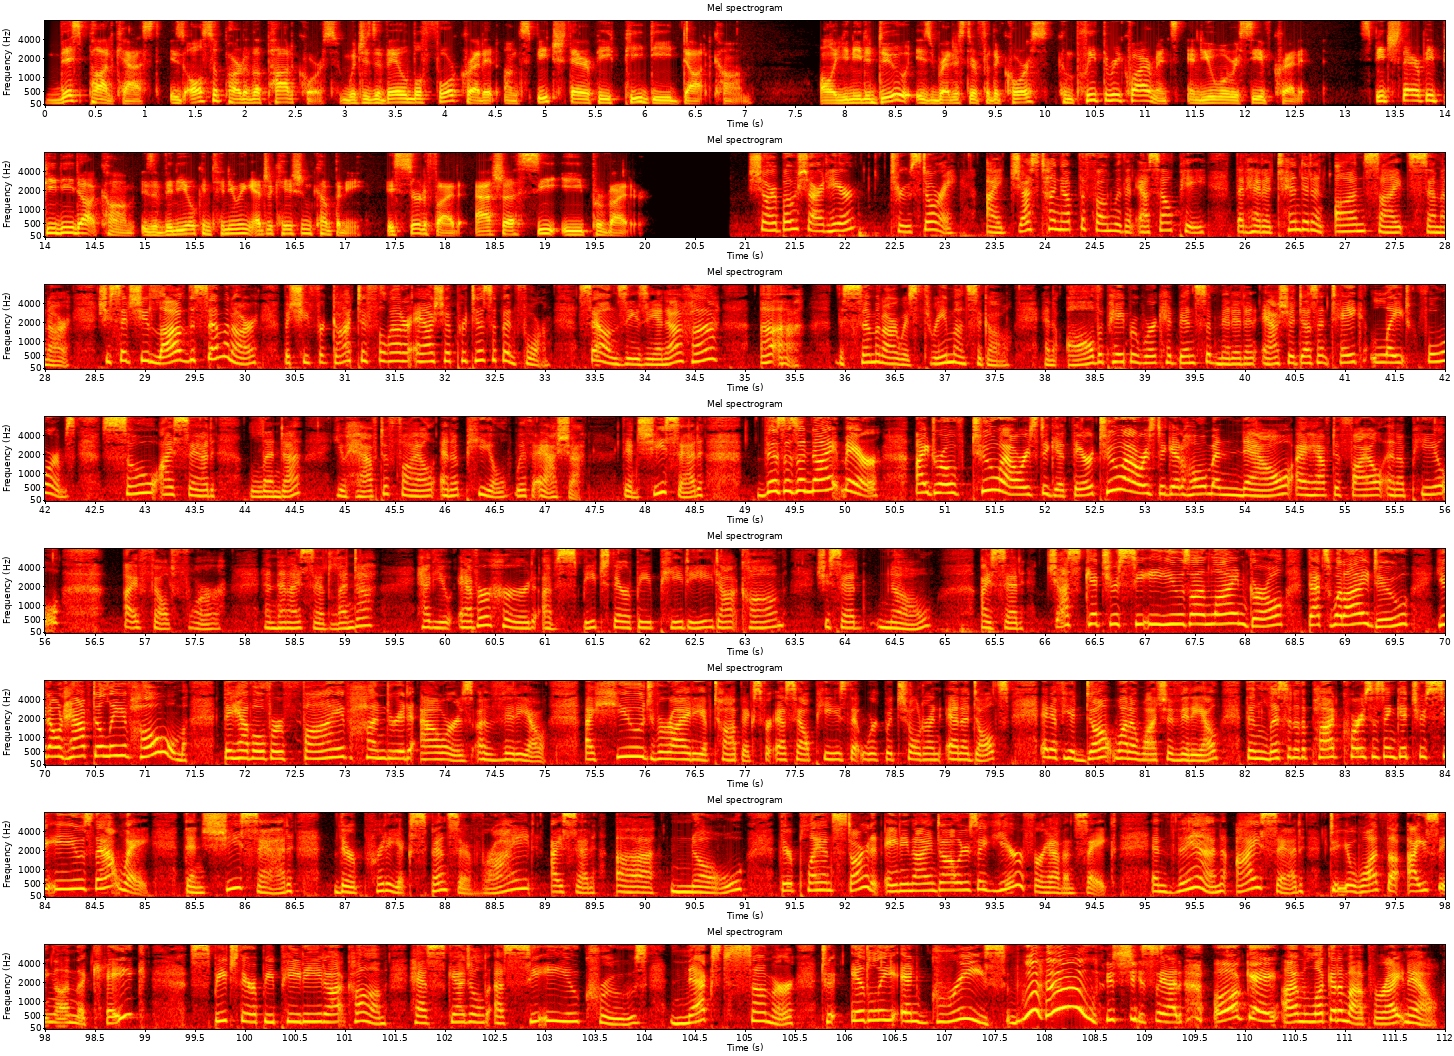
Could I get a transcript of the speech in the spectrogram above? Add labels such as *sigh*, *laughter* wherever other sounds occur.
This podcast is also part of a pod course, which is available for credit on speechtherapypd.com. All you need to do is register for the course, complete the requirements, and you will receive credit. SpeechTherapyPD.com is a video continuing education company, a certified ASHA CE provider. Char Boshart here. True story. I just hung up the phone with an SLP that had attended an on site seminar. She said she loved the seminar, but she forgot to fill out her ASHA participant form. Sounds easy enough, huh? Uh uh-uh. uh The seminar was three months ago, and all the paperwork had been submitted, and ASHA doesn't take late forms. So I said, Linda, you have to file an appeal with ASHA. Then she said, This is a nightmare. I drove two hours to get there, two hours to get home, and now I have to file an appeal. I felt for her. And then I said, Linda, have you ever heard of speechtherapypd.com? She said, No. I said, just get your CEUs online, girl. That's what I do. You don't have to leave home. They have over 500 hours of video, a huge variety of topics for SLPs that work with children and adults. And if you don't want to watch a video, then listen to the pod courses and get your CEUs that way. Then she said, they're pretty expensive, right? I said, uh, no. Their plans start at $89 a year, for heaven's sake. And then I said, Do you want the icing on the cake? SpeechTherapyPD.com has scheduled a CEU cruise next summer to Italy and Greece. Woohoo! *laughs* She said, Okay, I'm looking them up right now.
